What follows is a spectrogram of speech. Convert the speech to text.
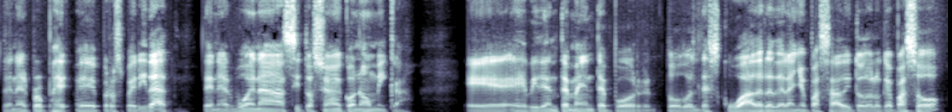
tener eh, prosperidad, tener buena situación económica. Eh, evidentemente, por todo el descuadre del año pasado y todo lo que pasó,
